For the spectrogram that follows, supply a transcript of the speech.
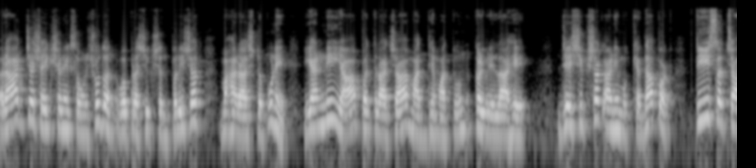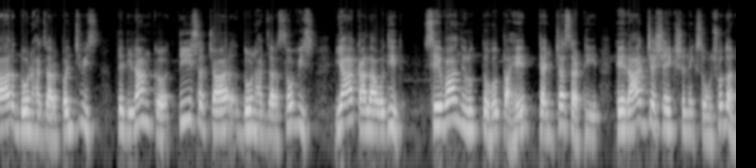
राज्य शैक्षणिक संशोधन व प्रशिक्षण परिषद महाराष्ट्र पुणे यांनी या पत्राच्या माध्यमातून कळविलेलं आहे. जे शिक्षक आणि मुख्याध्यापक तीस चार दोन हजार पंचवीस ते दिनांक तीस चार दोन हजार सव्वीस या कालावधीत सेवानिवृत्त होत आहेत त्यांच्यासाठी हे राज्य शैक्षणिक संशोधन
